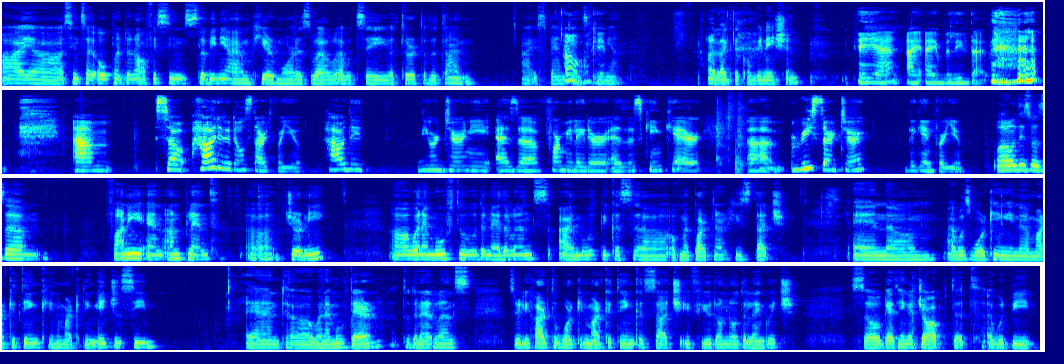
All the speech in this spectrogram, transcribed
I uh, since I opened an office in Slovenia, I am here more as well. I would say a third of the time I spent oh, in Slovenia. Okay. I like the combination. Yeah, I, I believe that. um, so, how did it all start for you? How did your journey as a formulator, as a skincare um, researcher begin for you? Well, this was um, funny and unplanned uh, journey. Uh, when I moved to the Netherlands, I moved because uh, of my partner. He's Dutch, and um, I was working in a marketing in a marketing agency. And uh, when I moved there to the Netherlands, it's really hard to work in marketing as such if you don't know the language. So getting a job that I would be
